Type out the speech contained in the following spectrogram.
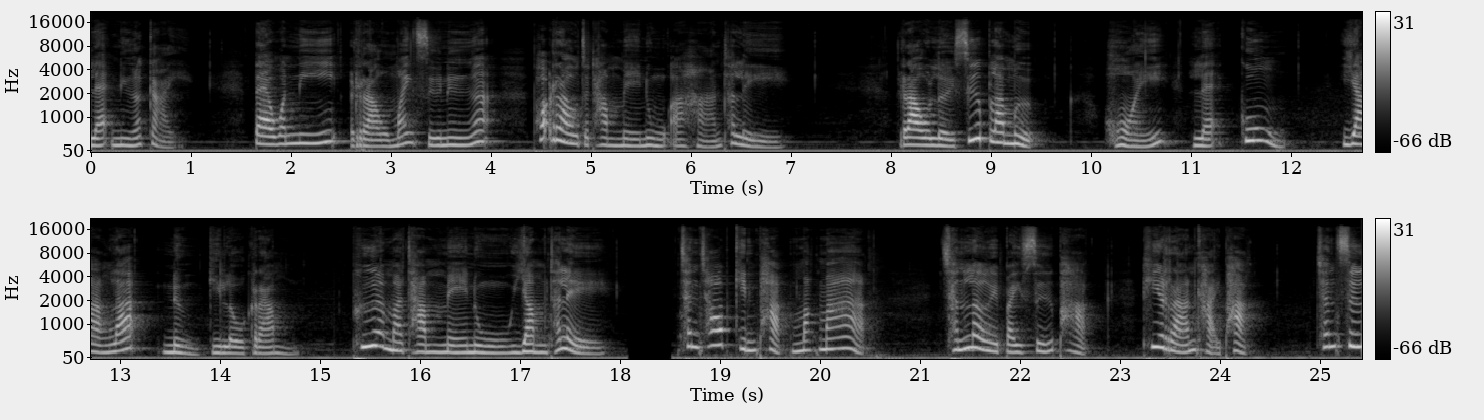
และเนื้อไก่ แต่วันนี้เราไม่ซื้อเนื้อ เพราะเราจะทำเมนูอาหารทะเล เราเลยซื้อปลาหมึก หอยและกุ้ง อย่างละ 1 กิโลกรัม เพื่อมาทำเมนูยำทะเล ฉันชอบกินผักมากๆ ฉันเลยไปซื้อผักที่ร้านขายผัก ฉันซื้อ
